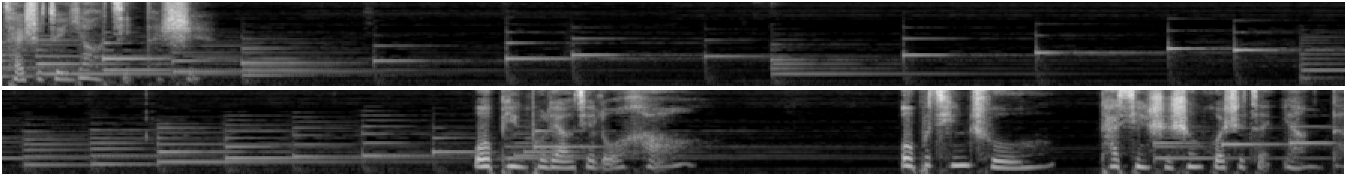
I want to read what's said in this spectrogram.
才是最要紧的事。我并不了解罗浩，我不清楚他现实生活是怎样的，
